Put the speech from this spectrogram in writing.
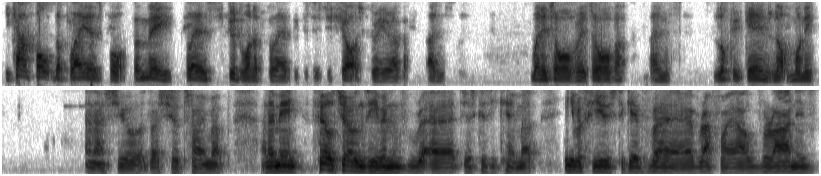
you can't fault the players, but for me, players should want to play because it's the shortest career ever. And when it's over, it's over. And look at games, not money. And that's your that's your time up. And I mean, Phil Jones even uh, just because he came up, he refused to give uh, Rafael Varane his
